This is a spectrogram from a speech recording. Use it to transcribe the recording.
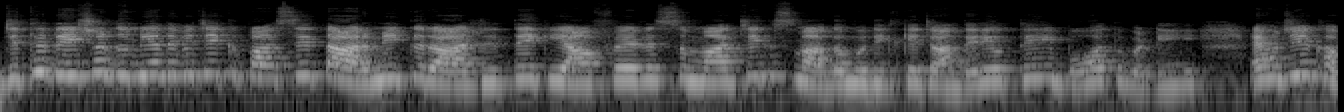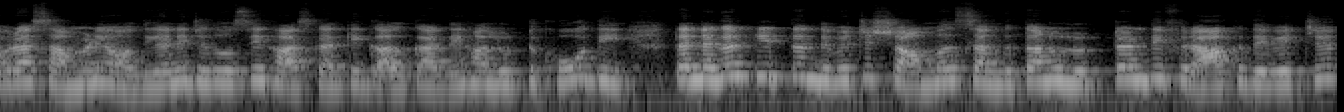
ਜਿੱਥੇ ਦੇਸ਼ ਔਰ ਦੁਨੀਆ ਦੇ ਵਿੱਚ ਇੱਕ ਪਾਸੇ ਧਾਰਮਿਕ, ਰਾਜਨੀਤਿਕ ਜਾਂ ਫਿਰ ਸਮਾਜਿਕ ਸਮਾਗਮ ਉਡੀਕੇ ਜਾਂਦੇ ਨੇ, ਉੱਥੇ ਹੀ ਬਹੁਤ ਵੱਡੀ ਇਹੋ ਜਿਹੀਆਂ ਖਬਰਾਂ ਸਾਹਮਣੇ ਆਉਂਦੀਆਂ ਨੇ। ਜਦੋਂ ਅਸੀਂ ਖਾਸ ਕਰਕੇ ਗੱਲ ਕਰਦੇ ਹਾਂ ਲੁੱਟ ਖੋਹ ਦੀ, ਤਾਂ ਨਗਰ ਕੀਰਤਨ ਦੇ ਵਿੱਚ ਸ਼ਾਮਲ ਸੰਗਤਾਂ ਨੂੰ ਲੁੱਟਣ ਦੀ ਫਿਰਾਕ ਦੇ ਵਿੱਚ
